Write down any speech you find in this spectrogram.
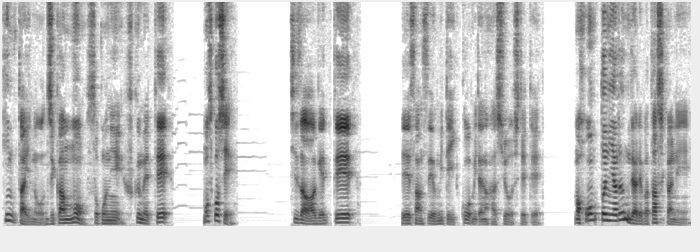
勤怠の時間もそこに含めて、もう少し、視座を上げて、生産性を見ていこうみたいな話をしてて、まあ本当にやるんであれば確かに、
